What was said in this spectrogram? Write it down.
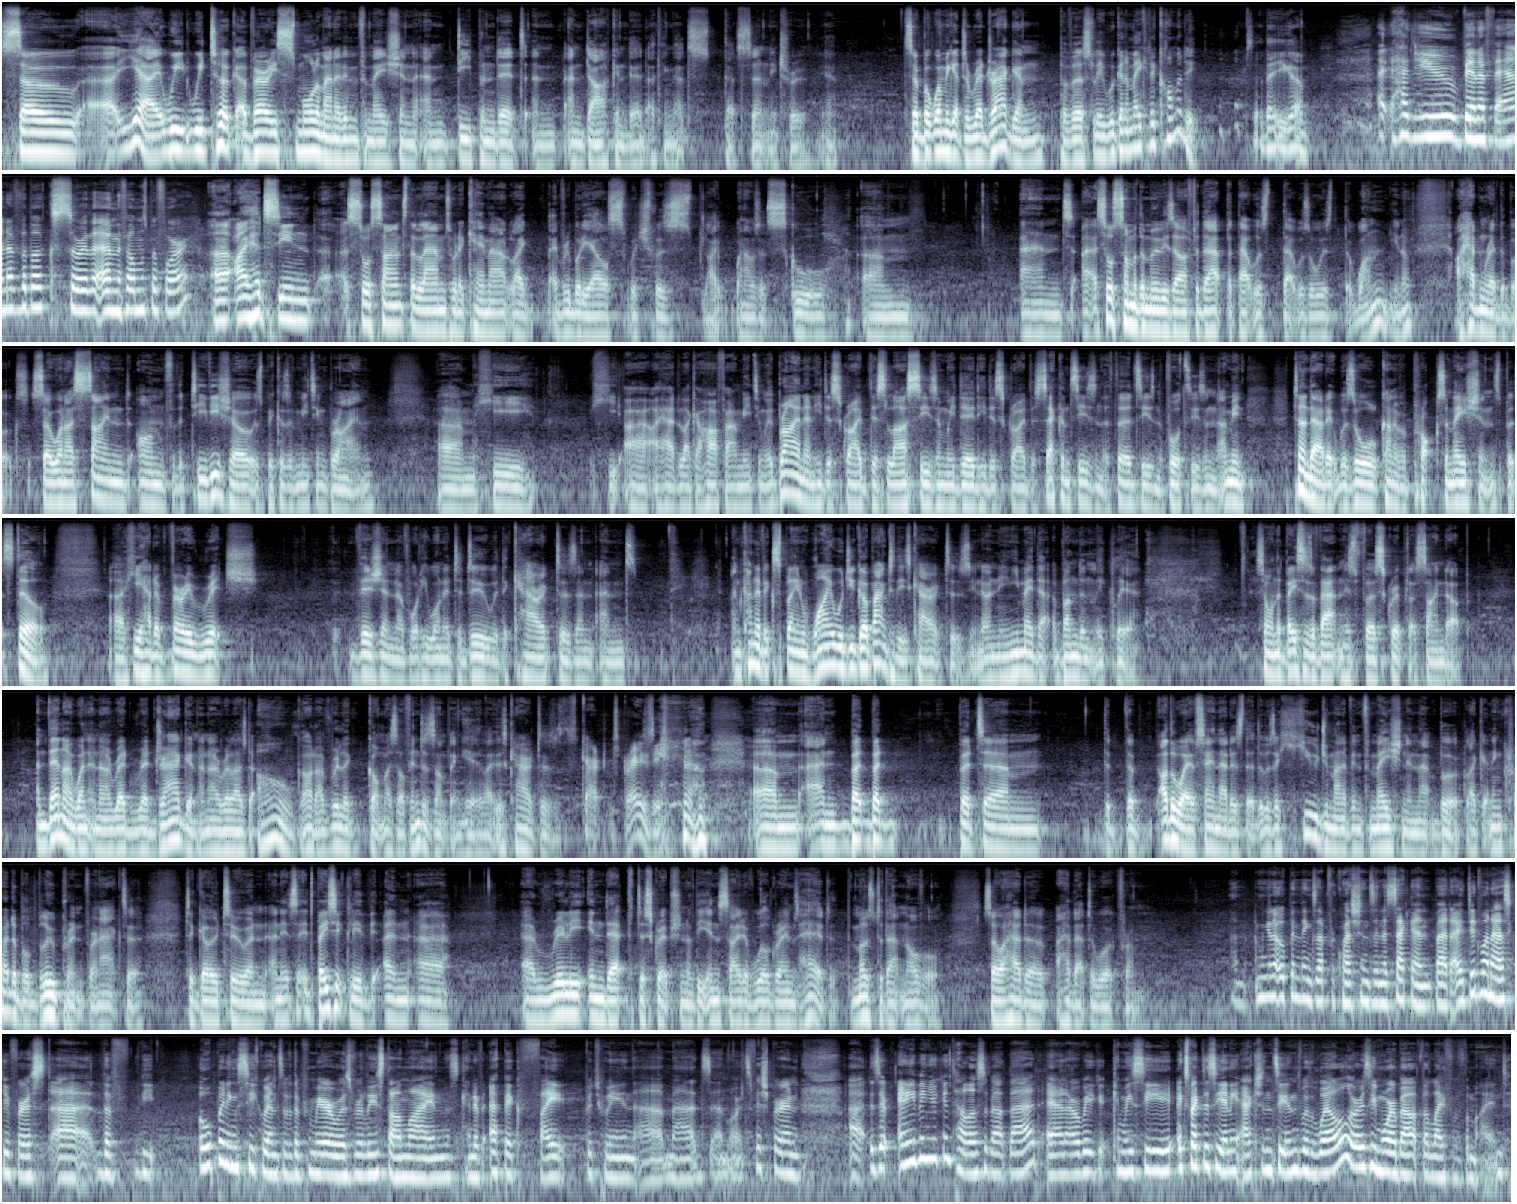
so uh, yeah, we we took a very small amount of information and deepened it and and darkened it. I think that's that's certainly true. Yeah. So, but when we get to Red Dragon, perversely, we're going to make it a comedy. So there you go. Uh, had you been a fan of the books or the, and the films before? Uh, I had seen, uh, saw Silence of the Lambs when it came out, like everybody else, which was like when I was at school. Um, and I saw some of the movies after that, but that was that was always the one, you know. I hadn't read the books, so when I signed on for the TV show, it was because of meeting Bryan. Um, he he, uh, I had like a half hour meeting with Bryan, and he described this last season we did. He described the second season, the third season, the fourth season. I mean, turned out it was all kind of approximations, but still, uh, he had a very rich vision of what he wanted to do with the characters and, and and kind of explain why would you go back to these characters, you know, and he made that abundantly clear. So on the basis of that and his first script, I signed up. And then I went and I read Red Dragon, and I realized, oh God, I've really got myself into something here. Like this character's this character's crazy, you know. Um, and but but but um, the the other way of saying that is that there was a huge amount of information in that book, like an incredible blueprint for an actor to go to, and and it's it's basically an. Uh, a really in-depth description of the inside of Will Graham's head, most of that novel. So I had a, I had that to work from. Um, I'm going to open things up for questions in a second, but I did want to ask you first. Uh, the the opening sequence of the premiere was released online. This kind of epic fight between uh, Mads and Laurence Fishburne. Uh, is there anything you can tell us about that? And are we can we see expect to see any action scenes with Will, or is he more about the life of the mind?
